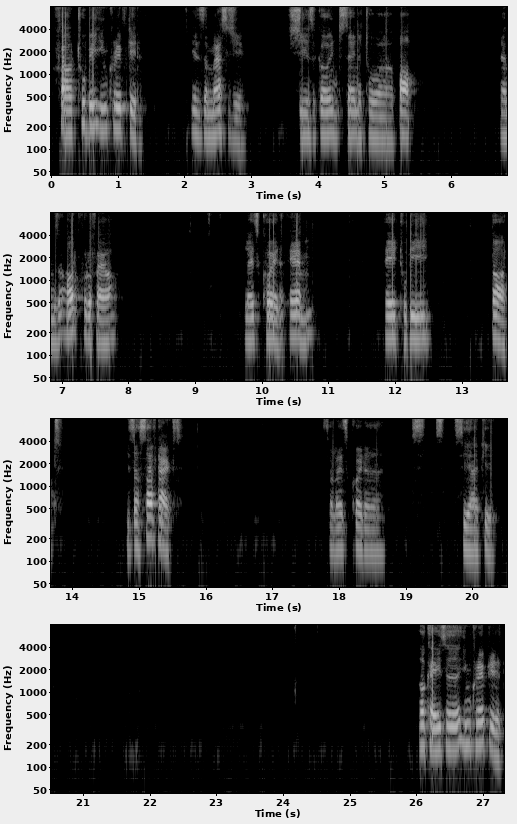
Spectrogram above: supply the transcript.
file to be encrypted is a message she is going to send to uh, Bob. And the output file, let's call it M A to B dot is a ciphertext. So let's call it a CIP. Okay, it's uh, encrypted.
